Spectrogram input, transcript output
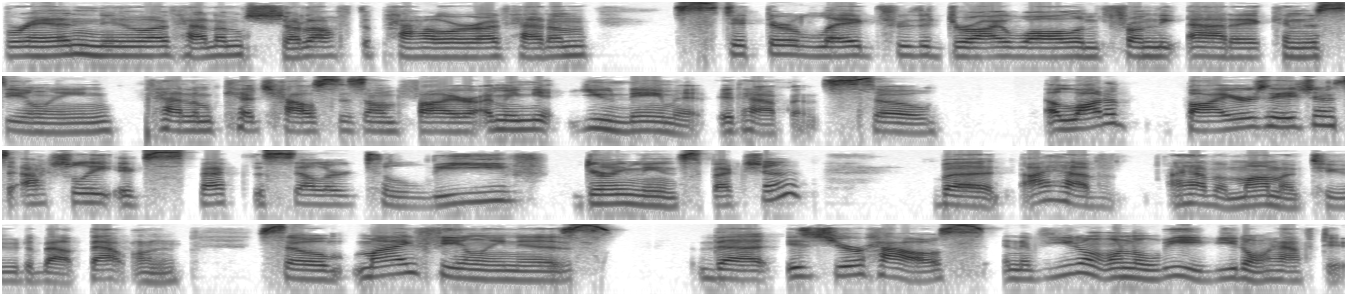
brand new. I've had them shut off the power. I've had them stick their leg through the drywall and from the attic and the ceiling. I've had them catch houses on fire. I mean, you name it, it happens. So a lot of buyer's agents actually expect the seller to leave during the inspection, but I have I have a momitude about that one. So my feeling is that it's your house, and if you don't want to leave, you don't have to.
